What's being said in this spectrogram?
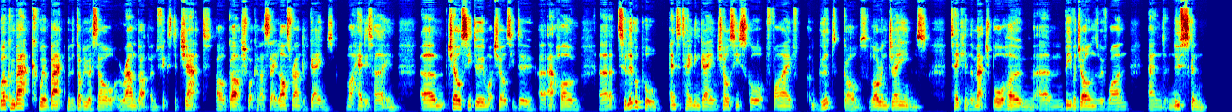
Welcome back. We're back with the WSL roundup and fixed to chat. Oh gosh, what can I say? Last round of games, my head is hurting. Um, Chelsea doing what Chelsea do uh, at home uh, to Liverpool. Entertaining game. Chelsea score five good goals. Lauren James taking the match ball home. Um, Beever-Jones with one and Nusken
